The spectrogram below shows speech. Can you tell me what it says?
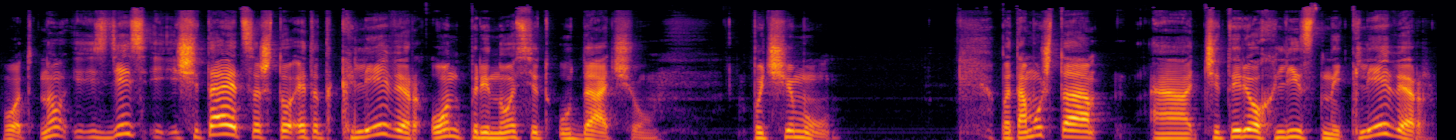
Вот, ну, здесь считается, что этот клевер, он приносит удачу. Почему? Потому что э, четырехлистный клевер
